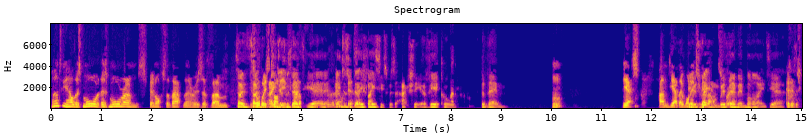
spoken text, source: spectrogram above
Bloody hell, there's more there's more um spin offs of that than there is of um So, so Angels with Dirty, yeah, Angels with Dirty Faces was actually a vehicle for them. yes. Um yeah, they It wanted was to get written on with them in mind, yeah. because it was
